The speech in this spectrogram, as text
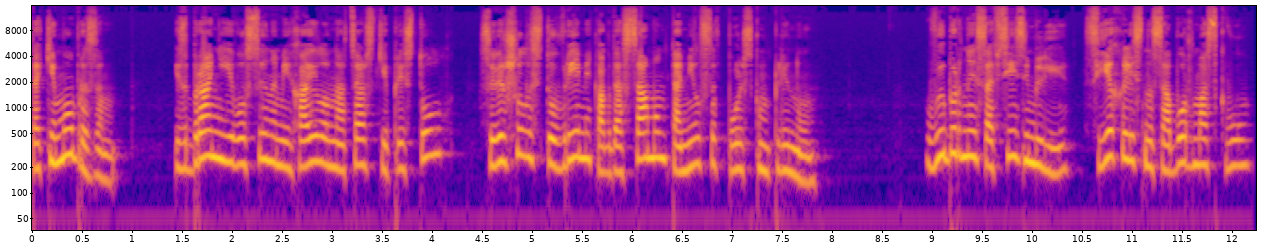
Таким образом, избрание его сына Михаила на царский престол совершилось в то время, когда сам он томился в польском плену. Выборные со всей земли съехались на собор в Москву,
